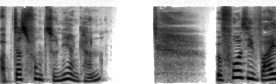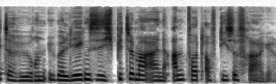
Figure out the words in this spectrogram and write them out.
Ob das funktionieren kann? Bevor Sie weiterhören, überlegen Sie sich bitte mal eine Antwort auf diese Frage.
